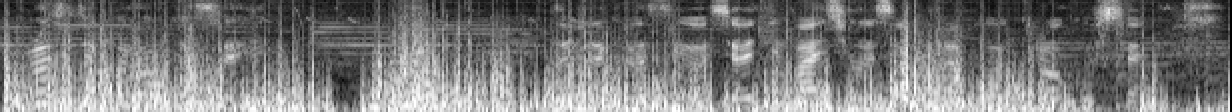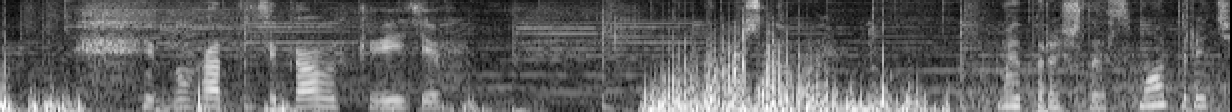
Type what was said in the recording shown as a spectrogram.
Просто крокуси. Дуже красиво. Сьогодні бачили саме крокуси і багато цікавих квітів. Ми пройшли смотрич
